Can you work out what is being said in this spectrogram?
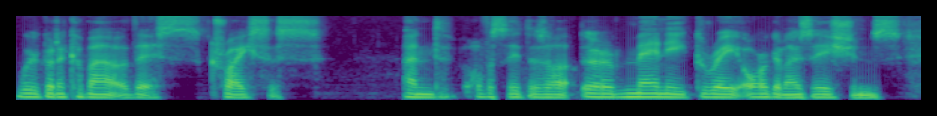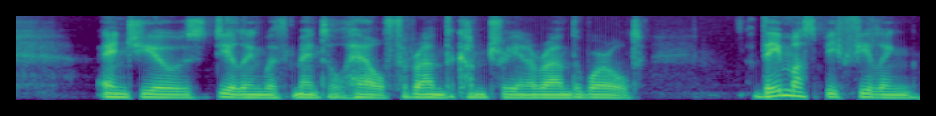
we're going to come out of this crisis? And obviously, there's a, there are many great organizations, NGOs dealing with mental health around the country and around the world. They must be feeling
